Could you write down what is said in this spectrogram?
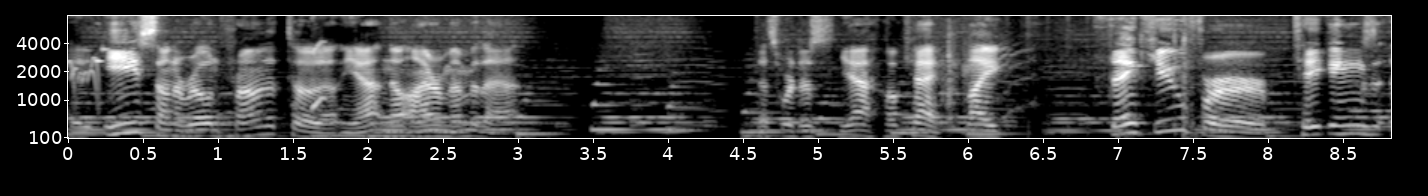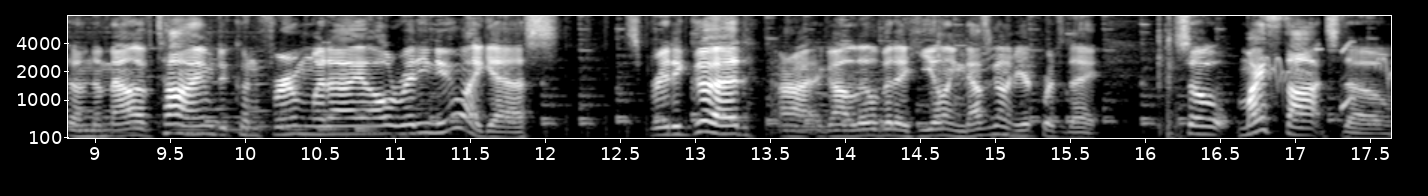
Head east on the road in front of the totem. Yeah, no, I remember that. That's where there's... Yeah, okay. Like, thank you for taking an amount of time to confirm what I already knew, I guess. It's pretty good. Alright, I got a little bit of healing. That's gonna be it for today. So, my thoughts, though.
